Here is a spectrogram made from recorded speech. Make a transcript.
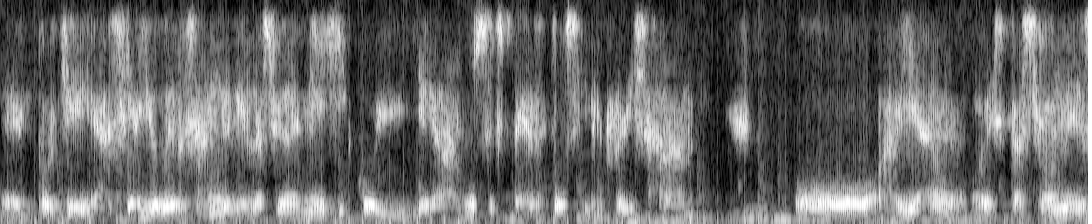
eh, porque hacía llover sangre en la Ciudad de México y llegaban los expertos y revisaban o había estaciones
